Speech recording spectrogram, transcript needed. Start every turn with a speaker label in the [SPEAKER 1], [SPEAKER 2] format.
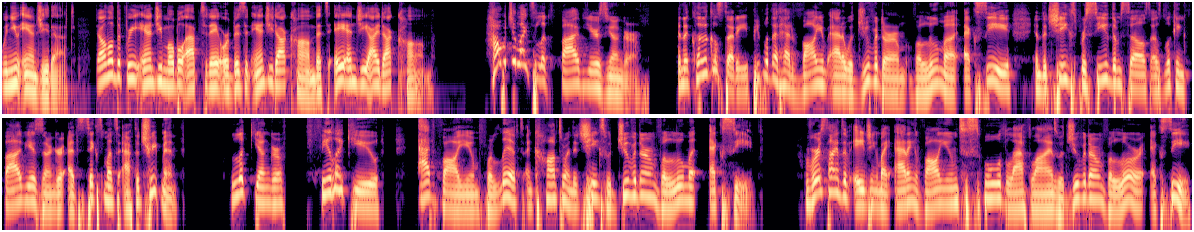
[SPEAKER 1] when you Angie that. Download the free Angie mobile app today or visit Angie.com. That's A-N-G-I dot com.
[SPEAKER 2] How would you like to look five years younger? In a clinical study, people that had volume added with Juvederm Voluma XC in the cheeks perceived themselves as looking five years younger at six months after treatment. Look younger, feel like you, add volume for lift and contouring the cheeks with Juvederm Voluma XC. Reverse signs of aging by adding volume to smooth laugh lines with Juvederm Vollure XC.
